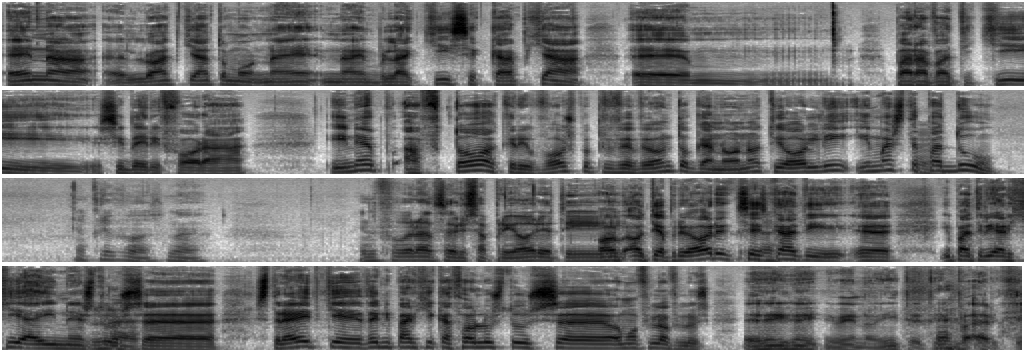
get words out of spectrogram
ένα ε, ΛΟΑΤΚΙ άτομο να, ε- να εμπλακεί σε κάποια ε, μ, παραβατική συμπεριφορά είναι αυτό ακριβώς που επιβεβαιώνει τον κανόνα ότι όλοι είμαστε Μμ. παντού. Ακριβώς, ναι. Είναι φοβερό να θεωρείς απριόρι ότι... Ο- ότι απριόρι ξέρεις κάτι, ε, η πατριαρχία είναι στους ε, straight και δεν υπάρχει καθόλου στους ε, ομοφιλόφιλους. Ε, εννοείται ότι υπάρχει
